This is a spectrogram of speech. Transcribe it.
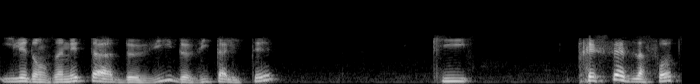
il est dans un état de vie, de vitalité, qui précède la faute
